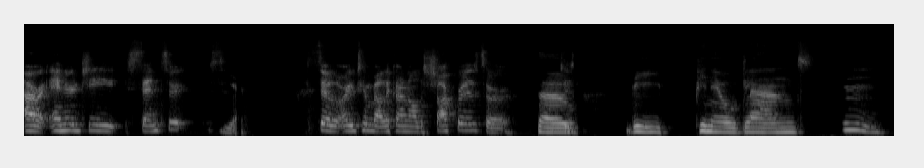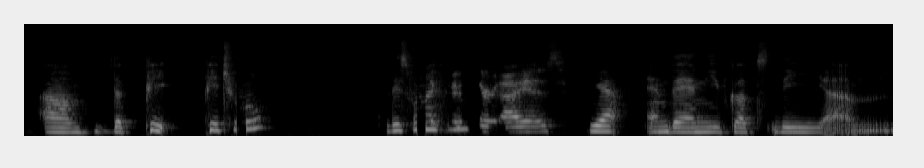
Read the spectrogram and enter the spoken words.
Our energy sensors. Yes. So are you talking about like on all the chakras or? So just... the pineal gland, mm. um, the p- petrol, this one like I think. third eye is. Yeah, and then you've got the um,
